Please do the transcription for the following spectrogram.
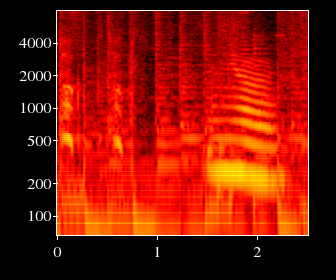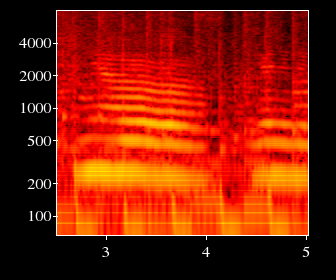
tak, tak. Nie, nie, nie, nie, nie,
